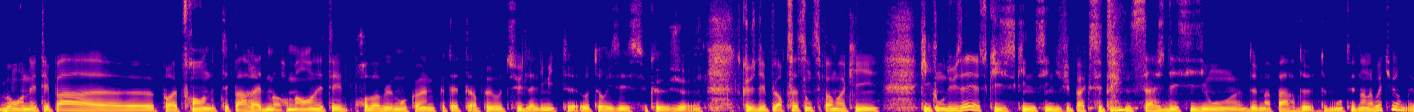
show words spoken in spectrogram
Bon on n'était pas pour être franc on n'était pas raide mort mais on était probablement quand même peut-être un peu au-dessus de la limite autorisée ce que je ce que je déplore. De toute façon c'est pas moi qui qui conduisais ce qui ce qui ne signifie pas que c'était une sage décision de ma part de, de monter dans la voiture mais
